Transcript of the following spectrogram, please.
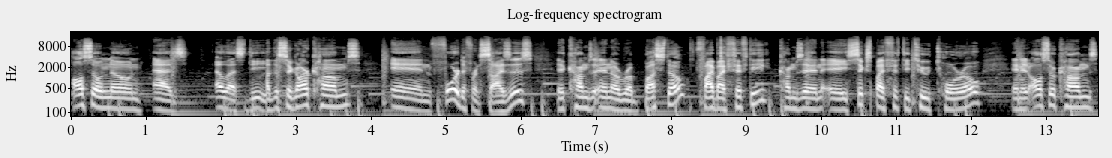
also known as LSD. Uh, the cigar comes in four different sizes. It comes in a Robusto 5x50, comes in a 6x52 Toro, and it also comes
